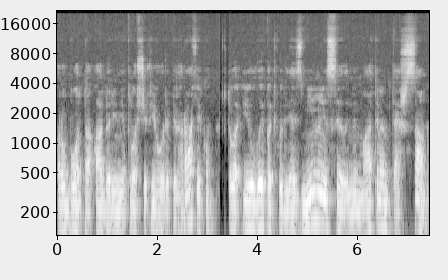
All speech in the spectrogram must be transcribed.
робота А дорівнює площі фігури під графіком, то і у випадку для змінної сили ми матимемо те ж саме.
